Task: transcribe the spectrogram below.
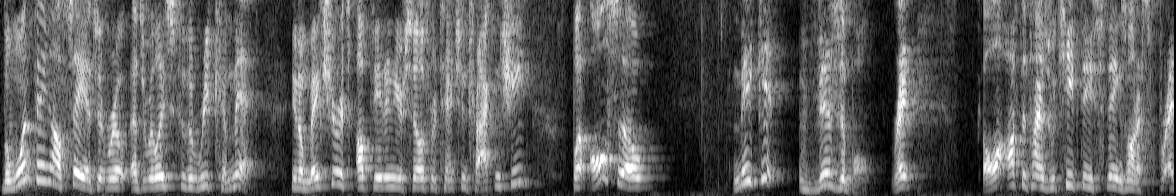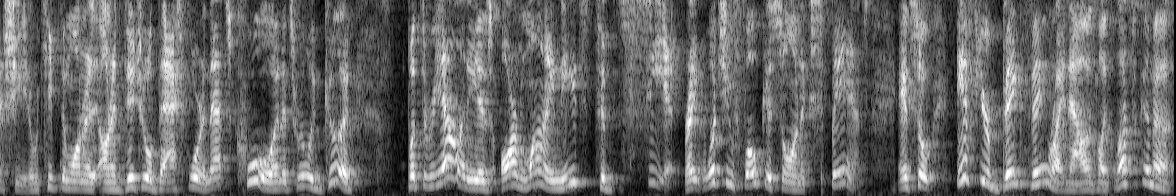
The one thing I'll say as it, re- as it relates to the recommit, you know, make sure it's updated in your sales retention tracking sheet, but also make it visible, right? Oftentimes we keep these things on a spreadsheet or we keep them on a, on a digital dashboard, and that's cool and it's really good. But the reality is, our mind needs to see it, right? What you focus on expands. And so, if your big thing right now is like, let's gonna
